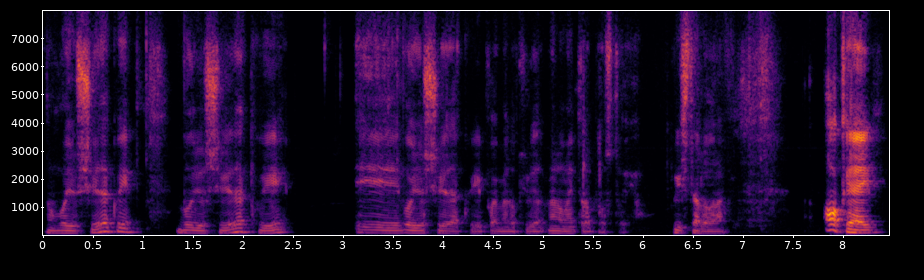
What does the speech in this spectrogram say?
non voglio uscire da qui, voglio uscire da qui e voglio uscire da qui, poi me lo, chiudo, me lo metto a posto io. Qui sta l'ora. Ok,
